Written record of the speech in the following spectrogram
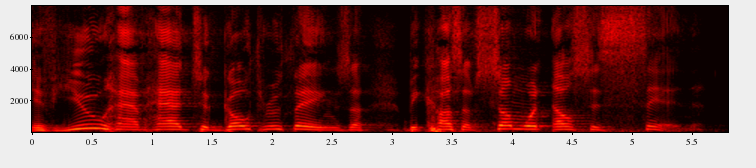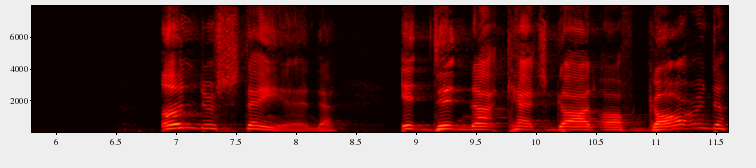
if you have had to go through things uh, because of someone else's sin, understand it did not catch God off guard,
